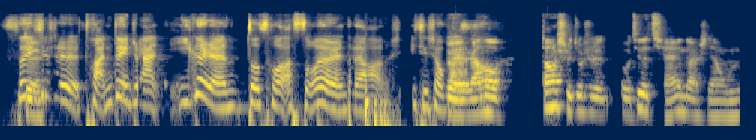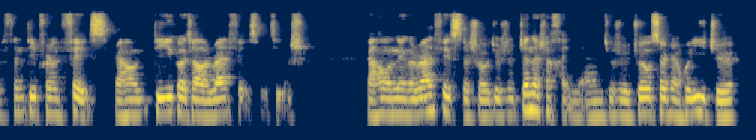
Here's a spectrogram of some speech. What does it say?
所以就是团队战，一个人做错了，所有人都要一起受罚。对，然后当时就是我记得前一段时间我们分 different phase，然后第一个叫 red phase，我记得是，然后那个 red phase 的时候就是真的是很严，就是 drill surgeon 会一直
